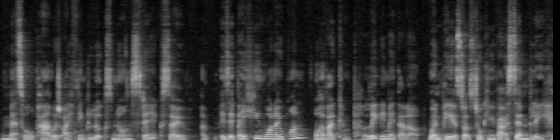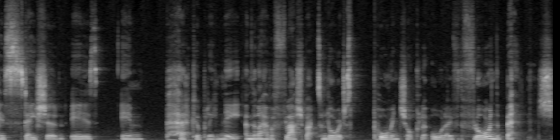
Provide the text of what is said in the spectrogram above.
metal pan which I think looks non-stick. So um, is it baking 101 or have I completely made that up? When Peter starts talking about assembly, his station is impeccably neat. And then I have a flashback to Laura just pouring chocolate all over the floor and the bench.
